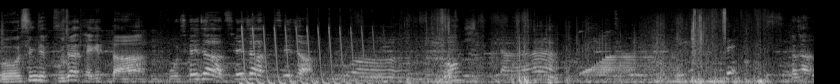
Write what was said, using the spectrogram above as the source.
오, 승재 부자 되겠다. 오, 세자, 세자, 세자. 어? 나. 가자.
